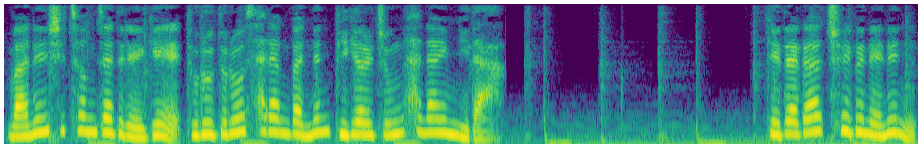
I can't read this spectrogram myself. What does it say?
많은 시청자들에게 두루두루 사랑받는 비결 중 하나입니다. 게다가 최근에는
